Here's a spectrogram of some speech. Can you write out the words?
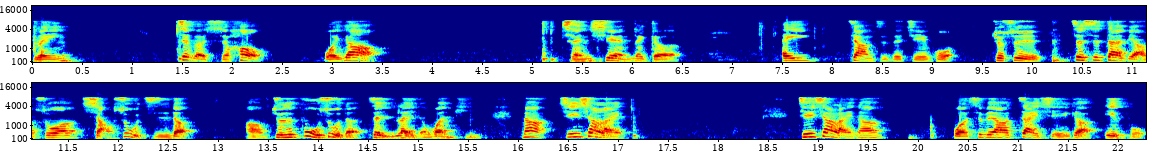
零，这个时候我要呈现那个 A 这样子的结果，就是这是代表说小数值的，啊，就是负数的这一类的问题。那接下来，接下来呢，我是不是要再写一个 if？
